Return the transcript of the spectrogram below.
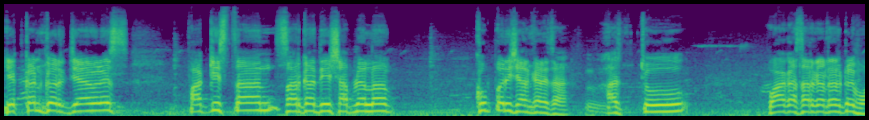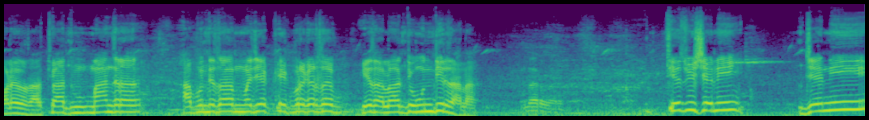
एक कणकर ज्यावेळेस पाकिस्तान सारखा देश आपल्याला खूप परेशान करायचा. आज तो वाघासारखा डरकळी फोडायचा होता. तो आज मांजरा आपण त्याचा म्हणजे एक एक प्रकारचं हे झालं आणि ते उंदीर झाला. बरोबर. तेच विषयाने ज्यांनी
